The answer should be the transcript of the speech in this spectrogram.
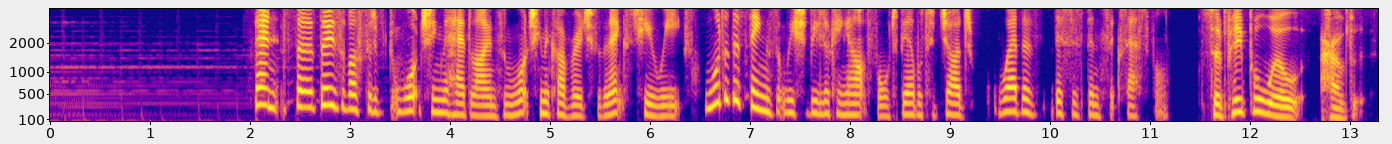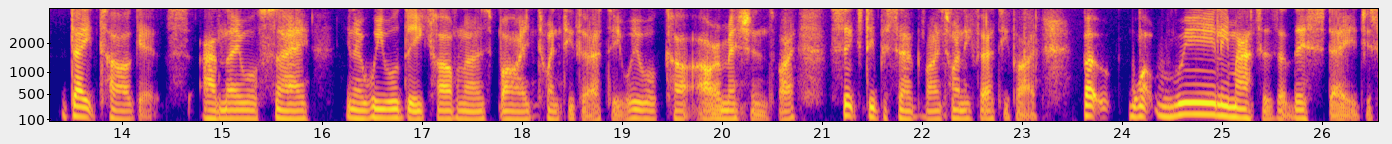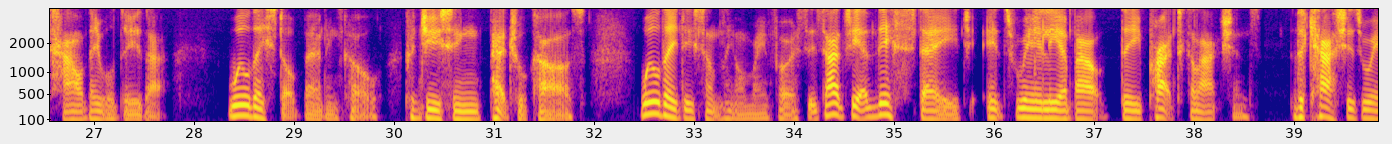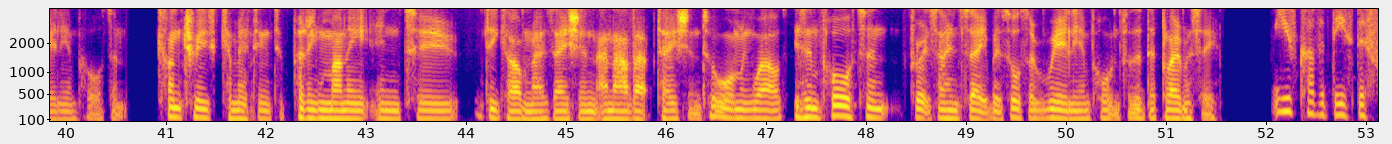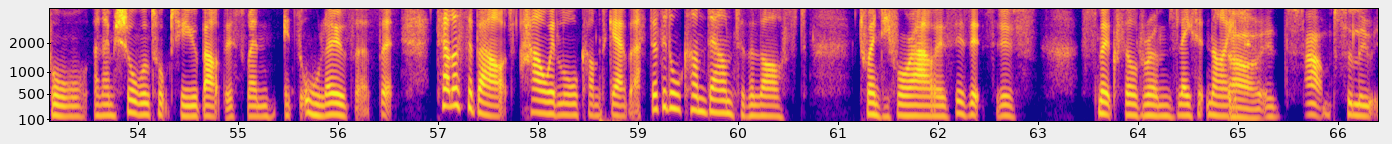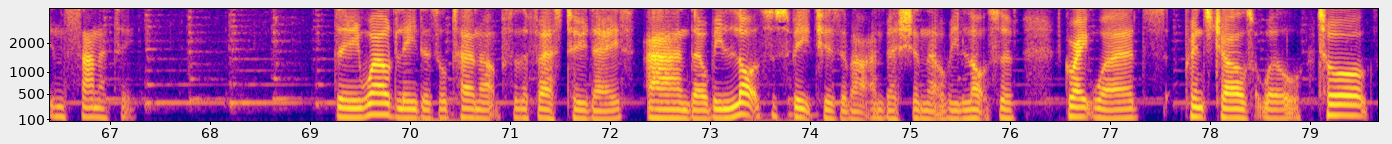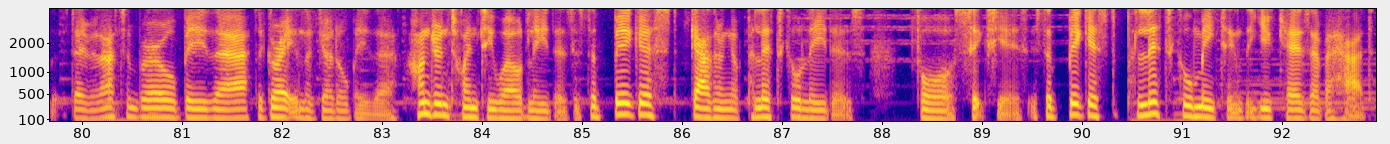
Ben, for those of us sort of watching the headlines and watching the coverage for the next two weeks, what are the things that we should be looking out for to be able to judge whether this has been successful? So people will have date targets and they will say, you know, we will decarbonize by 2030. We will cut our emissions by 60% by 2035. But what really matters at this stage is how they will do that. Will they stop burning coal, producing petrol cars? Will they do something on rainforests? It's actually at this stage, it's really about the practical actions. The cash is really important countries committing to putting money into decarbonisation and adaptation to a warming world is important for its own sake, but it's also really important for the diplomacy. You've covered these before, and I'm sure we'll talk to you about this when it's all over. But tell us about how it'll all come together. Does it all come down to the last 24 hours? Is it sort of smoke filled rooms late at night? Oh, it's absolute insanity the world leaders will turn up for the first two days, and there will be lots of speeches about ambition. There will be lots of great words. Prince Charles will talk, David Attenborough will be there, the great and the good will be there. 120 world leaders. It's the biggest gathering of political leaders for six years. It's the biggest political meeting the UK has ever had.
